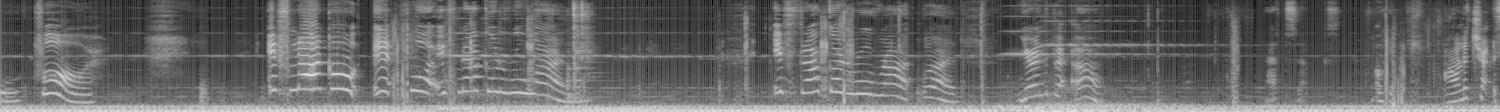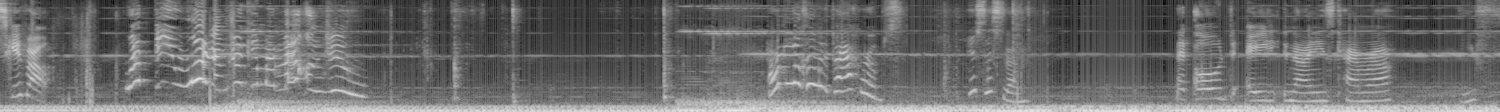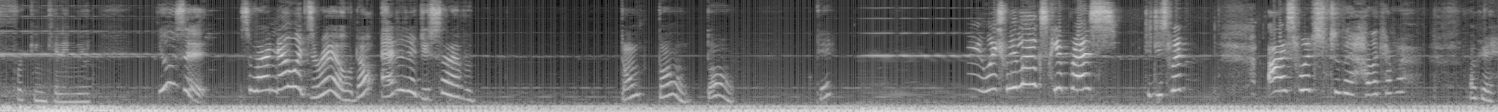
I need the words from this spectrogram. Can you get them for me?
Four. If not, go it four. If not, go to rule one. If not, go to rule one. You're in the back. Oh, that sucks. Okay, I want to try escape out. What do you want? I'm drinking my Mountain Dew. I want to look over the back rooms. Here's this then. That old 80s, 90s camera. Use it. So I know it's real. Don't edit it, you son of a. Don't, don't, don't. Okay? Hey, wish me luck, Skippers. Did you switch? I switched to the camera. Okay.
